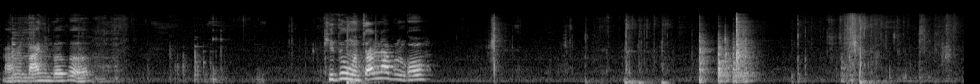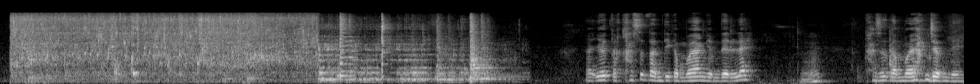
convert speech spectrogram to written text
마늘 많이 먹어. 기둥은 잘라불고 여기다 가스다 네가 모양 좀 낼래? 응? 가스다 모양 좀 내.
